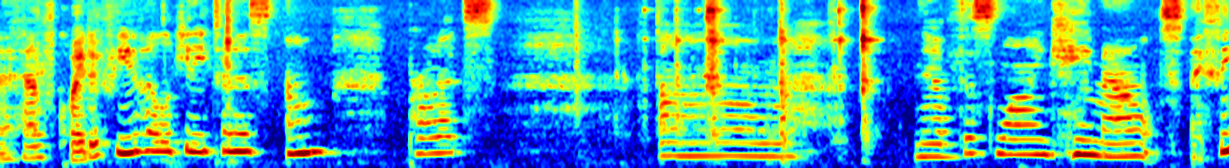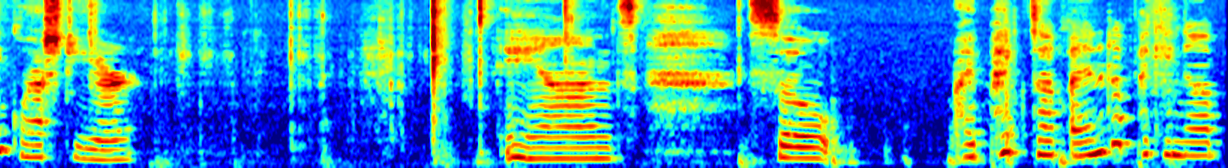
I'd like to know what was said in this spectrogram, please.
I have quite a few Hello Kitty tennis um products. Um, now this line came out I think last year and so I picked up, I ended up picking up,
